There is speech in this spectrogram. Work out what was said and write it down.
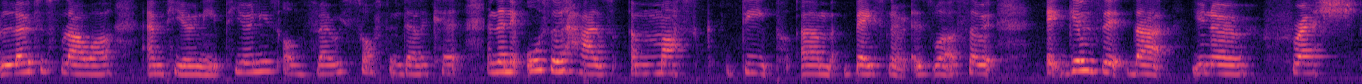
lotus flower and peony. Peonies are very soft and delicate. And then it also has a musk deep um, base note as well. So it, it gives it that, you know, fresh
